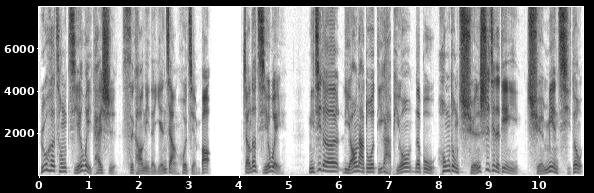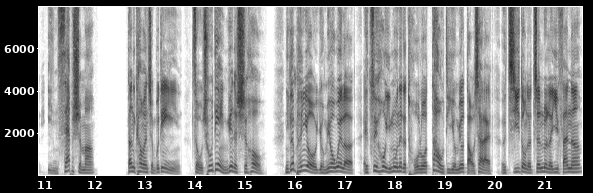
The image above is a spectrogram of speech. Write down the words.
如何从结尾开始思考你的演讲或简报。讲到结尾，你记得里奥纳多·迪卡皮欧那部轰动全世界的电影《全面启动》（Inception） 吗？当你看完整部电影，走出电影院的时候，你跟朋友有没有为了哎最后一幕那个陀螺到底有没有倒下来而激动地争论了一番呢？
